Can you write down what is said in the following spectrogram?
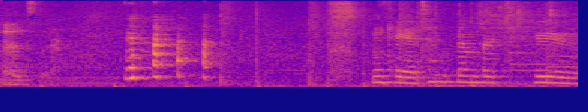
That's there. Okay, attempt number two.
